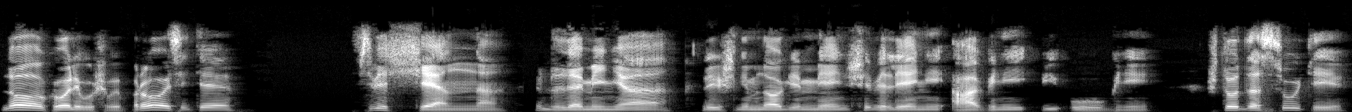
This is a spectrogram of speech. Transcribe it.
но, коли уж вы просите... Священно для меня лишь немногим меньше велений Агни и Угни. Что до сути,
